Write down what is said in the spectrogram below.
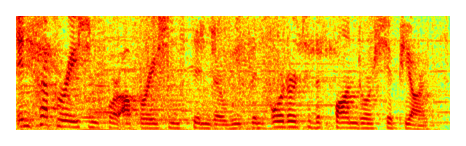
In preparation for Operation Cinder, we've been ordered to the Fondor shipyards.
